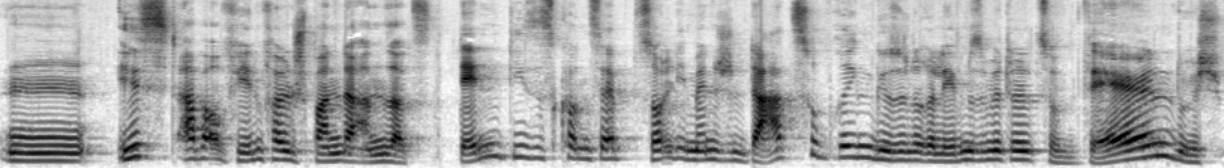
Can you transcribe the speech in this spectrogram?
mm, ist aber auf jeden Fall ein spannender Ansatz. Denn dieses Konzept soll die Menschen dazu bringen, gesündere Lebensmittel zu wählen durch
